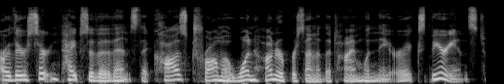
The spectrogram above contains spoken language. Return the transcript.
are there certain types of events that cause trauma 100% of the time when they are experienced?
